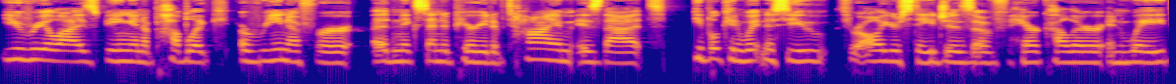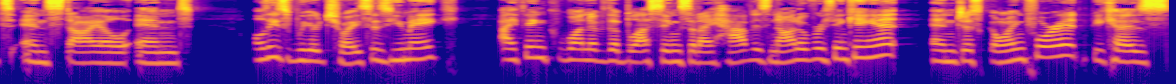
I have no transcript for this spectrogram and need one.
you realize being in a public arena for an extended period of time is that people can witness you through all your stages of hair color and weight and style and all these weird choices you make. I think one of the blessings that I have is not overthinking it and just going for it because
